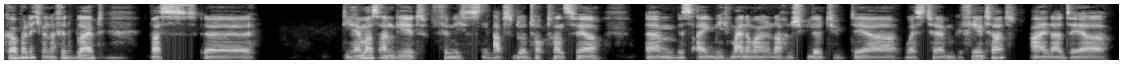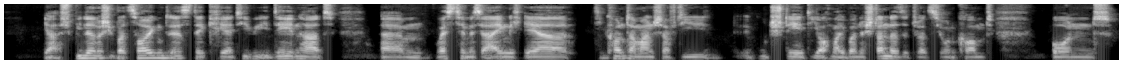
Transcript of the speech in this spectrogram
Körperlich, wenn er fit bleibt. Was äh, die Hammers angeht, finde ich, ist ein absoluter Top-Transfer. Ähm, ist eigentlich meiner Meinung nach ein Spielertyp, der West Ham gefehlt hat. Einer, der ja spielerisch überzeugend ist, der kreative Ideen hat. Ähm, West Ham ist ja eigentlich eher die Kontermannschaft, die gut steht, die auch mal über eine Standardsituation kommt. Und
